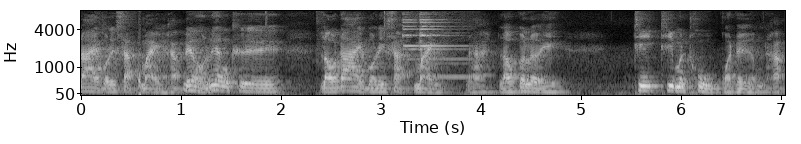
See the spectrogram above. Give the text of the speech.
ได้บริษัทใหม่ครับ เรื่องของเรื่องคือเราได้บริษัทใหม่นะ เราก็เลยที่ที่มันถูกกว่าเดิมนะครับ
